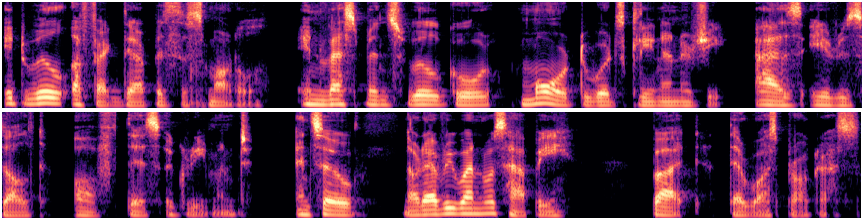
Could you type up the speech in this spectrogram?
It will affect their business model. Investments will go more towards clean energy as a result of this agreement. And so, not everyone was happy, but there was progress.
